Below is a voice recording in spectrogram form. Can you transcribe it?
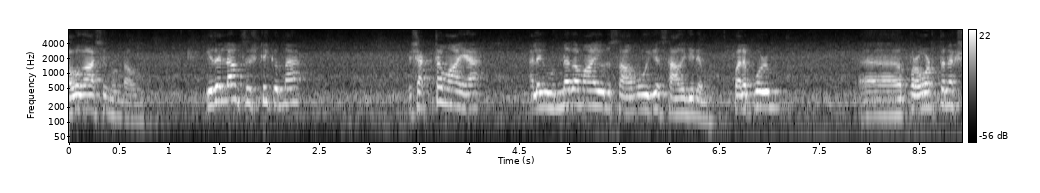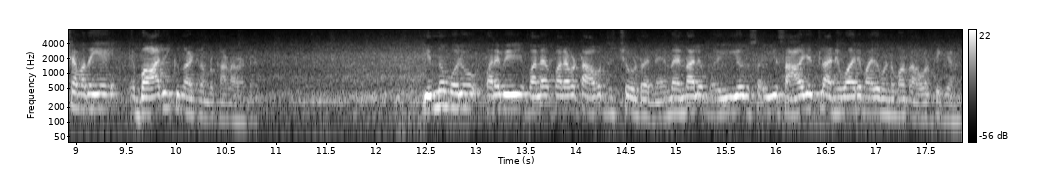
അവകാശങ്ങൾ ഉണ്ടാകുന്നു ഇതെല്ലാം സൃഷ്ടിക്കുന്ന ശക്തമായ അല്ലെങ്കിൽ ഉന്നതമായ ഒരു സാമൂഹിക സാഹചര്യം പലപ്പോഴും പ്രവർത്തനക്ഷമതയെ ബാധിക്കുന്നതായിട്ട് നമ്മൾ കാണാറുണ്ട്. ഇന്നും ഒരു പല പല പലവട്ടം ആവർത്തിച്ചുകൊണ്ട് തന്നെ. എന്നാലും ഈ ഒരു ഈ സാഹചര്യത്തിൽ അനിവാര്യമായതുകൊണ്ട് മാത്രം ആവർത്തിക്കുകയാണ്.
